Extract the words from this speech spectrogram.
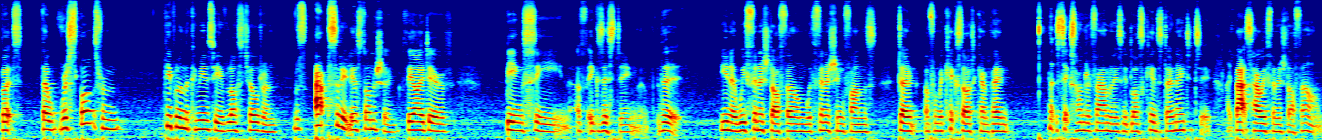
but the response from people in the community who've lost children was absolutely astonishing. The idea of being seen, of existing, that you know, we finished our film with finishing funds don't, uh, from a Kickstarter campaign that 600 families who'd lost kids donated to. Like that's how we finished our film.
